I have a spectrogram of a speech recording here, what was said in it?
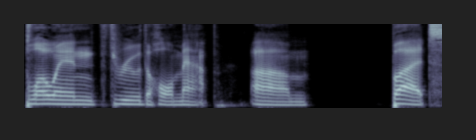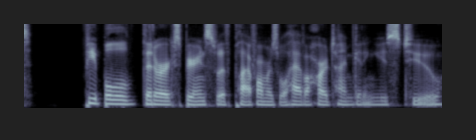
blowing through the whole map. Um, but people that are experienced with platformers will have a hard time getting used to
